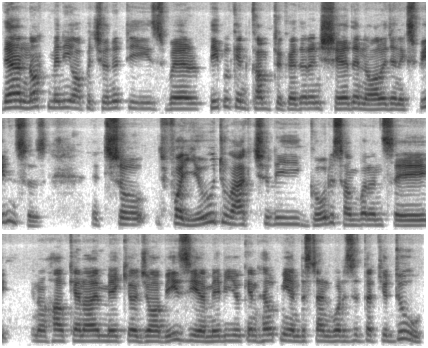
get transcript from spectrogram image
there are not many opportunities where people can come together and share their knowledge and experiences so for you to actually go to someone and say you know how can i make your job easier? Maybe you can help me understand what is it that you do.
